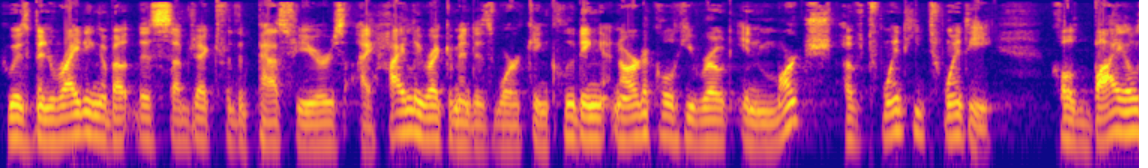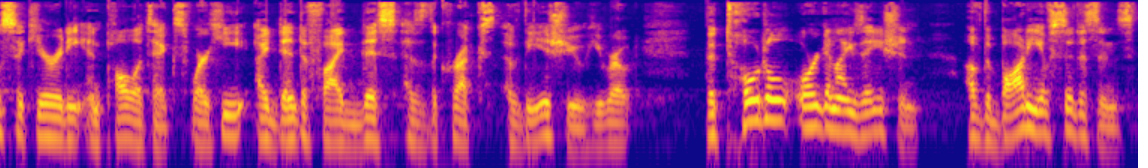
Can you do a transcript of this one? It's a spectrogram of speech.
who has been writing about this subject for the past few years. I highly recommend his work, including an article he wrote in March of 2020 called Biosecurity and Politics, where he identified this as the crux of the issue. He wrote, the total organization of the body of citizens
